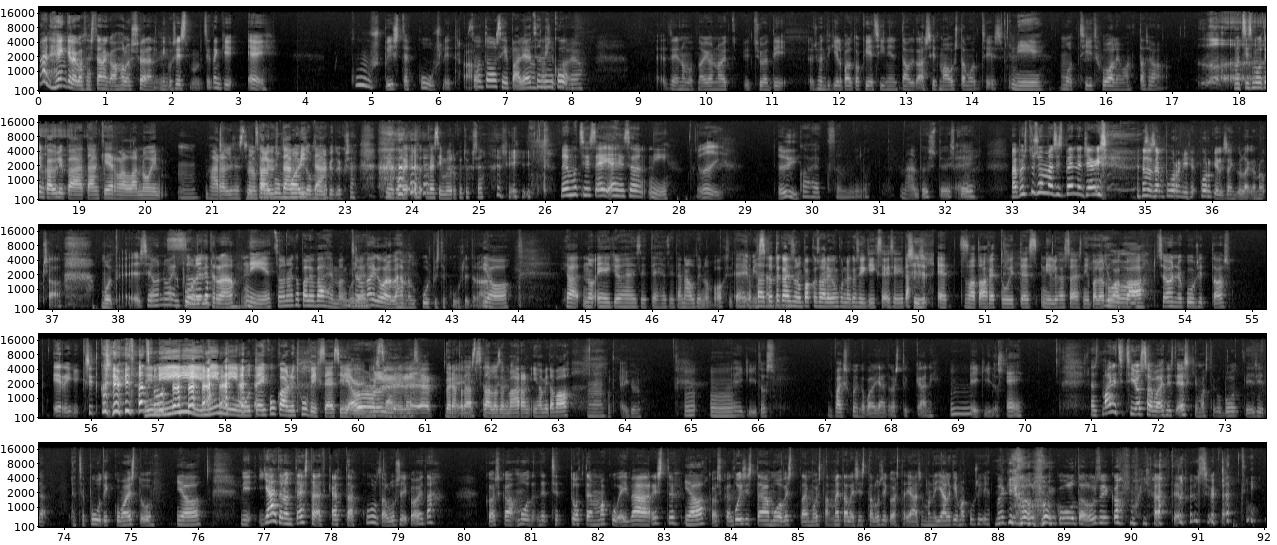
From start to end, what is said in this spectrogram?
Mä en henkilökohtaisesti ainakaan halua syödä, niin kuin siis jotenkin ei. 6,6 litraa. Se on tosi paljon. Se Se on on tosi niinku, paljon. No, mutta noi on noit syönti, syöntikilpailu toki, että siinä nyt nautitaan siitä mausta, mutta siis, Niin. mut siitä huolimatta se on... Mutta siis muutenkaan ylipäätään kerralla noin mm. määrällisesti noin paljon yhtään mitään. Niin kuin ve- vesimyrkytyksen. niin. No mutta siis ei, ei se on, niin. Ei. Ei. Kahdeksan minuuttia. Mä en pystyisi kyllä. Mä pystyn syömään siis Ben Jerry's sen purki, purkillisen kyllä aika nopsaa. Mutta se on noin Se on puoli aika- litraa. Niin, että se on aika paljon vähemmän kuin Se on aika paljon vähemmän kuin 6,6 litraa. Joo. Ja no ei, kyllähän sitten eihän sitä nautinnon vuoksi tehdä. Tai missään totta kai sun on pakko saada jonkunnäköisiä kiksejä siitä, Siis- että saat ahdettua itseäsi niin lyhyessä ajassa niin paljon Joo. ruokaa. Se on joku sitten taas eri kiksit kuin se, mitä Niin, tulee. niin, niin, niin mutta ei kukaan nyt huvikseen sille Ei missään nimessä. Vedänpä Ei tästä tällaisen nimessä. määrän ihan mitä vaan. Mm, mut ei kyllä. Mm-mm. Ei kiitos. Vaikka kuinka paljon jäätelöstä tykkää, niin Mm. ei kiitos. Ei. Ja sit mainitsit jossain vaiheessa niistä Eskimosta, kun puhuttiin siitä, että se puutikku maistuu. Joo. Niin jäätelön testaajat käyttää kultalusikoita, koska muuten se tuotteen maku ei vääristy. Joo. Koska puisista ja muovista tai muista metallisista lusikoista jää semmonen jälkimaku siihen. Mäkin haluan kultalusikon mun jäätelön syöntiin.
